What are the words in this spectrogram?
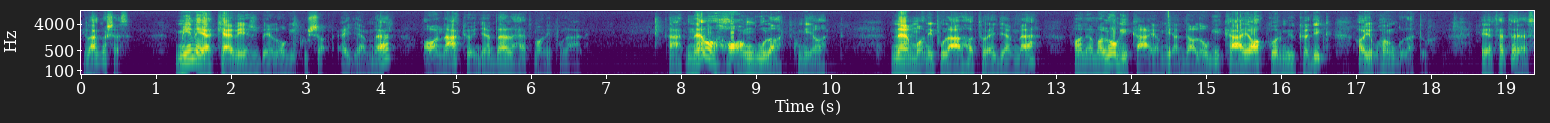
világos ez? minél kevésbé logikus egy ember annál könnyebben lehet manipulálni tehát nem a hangulat miatt nem manipulálható egy ember hanem a logikája miatt, de a logikája akkor működik ha jó hangulatú érthető ez?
